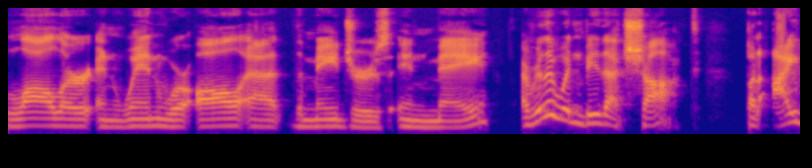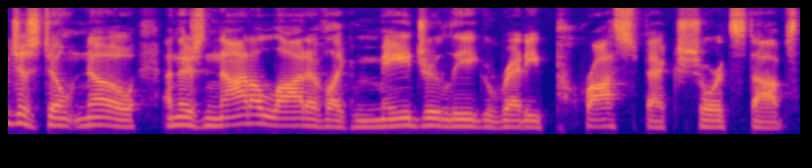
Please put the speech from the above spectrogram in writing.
Lawlar, and Winn were all at the majors in May, I really wouldn't be that shocked but I just don't know. And there's not a lot of like major league ready prospect shortstops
